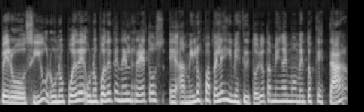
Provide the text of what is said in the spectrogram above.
Pero sí, uno puede, uno puede tener retos. Eh, a mí los papeles y mi escritorio también hay momentos que está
